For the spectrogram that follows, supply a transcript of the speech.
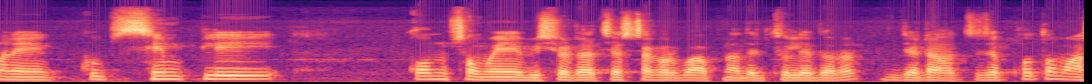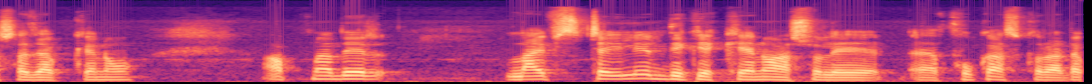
মানে খুব সিম্পলি কম সময়ে বিষয়টা চেষ্টা করব আপনাদের তুলে ধরার, যেটা হচ্ছে যে প্রথম আসা যাক কেন আপনাদের লাইফস্টাইলের দিকে কেন আসলে ফোকাস করাটা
